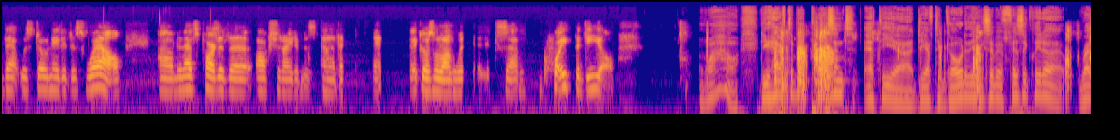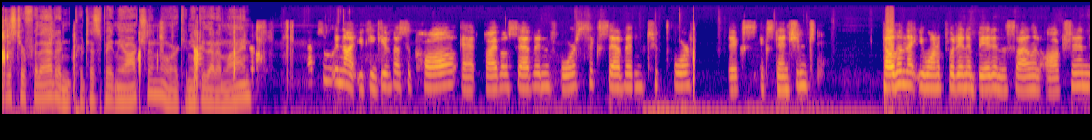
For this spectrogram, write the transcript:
that was donated as well, um, and that's part of the auction item uh, that, that goes along with it. It's um, quite the deal. Wow. Do you have to be present at the? Uh, do you have to go to the exhibit physically to register for that and participate in the auction, or can you do that online? Absolutely not. You can give us a call at 507 467 2446 extension. Tell them that you want to put in a bid in the silent auction,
